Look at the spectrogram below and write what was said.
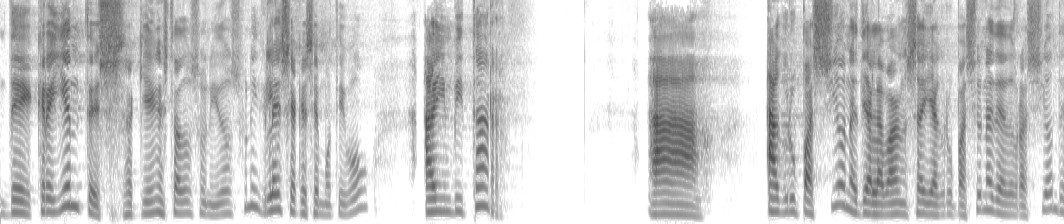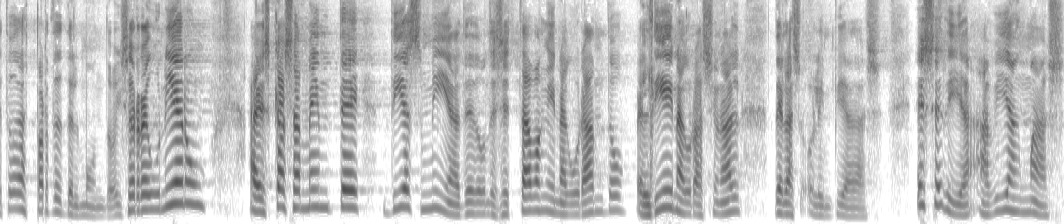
de creyentes aquí en Estados Unidos, una iglesia que se motivó a invitar a agrupaciones de alabanza y agrupaciones de adoración de todas partes del mundo. Y se reunieron a escasamente 10 millas de donde se estaban inaugurando el día inauguracional de las Olimpiadas. Ese día habían más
